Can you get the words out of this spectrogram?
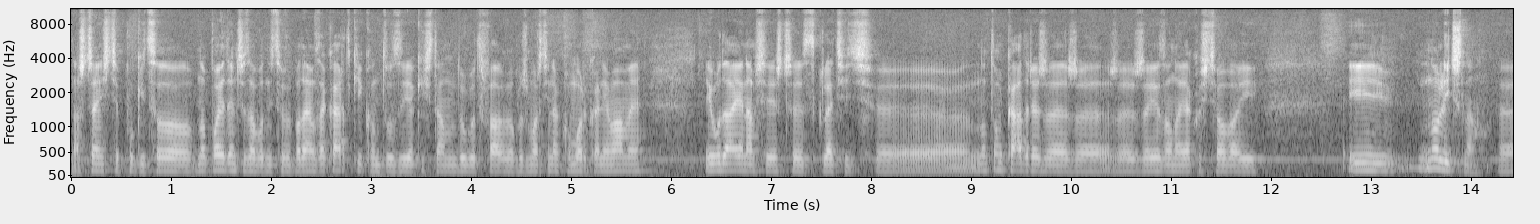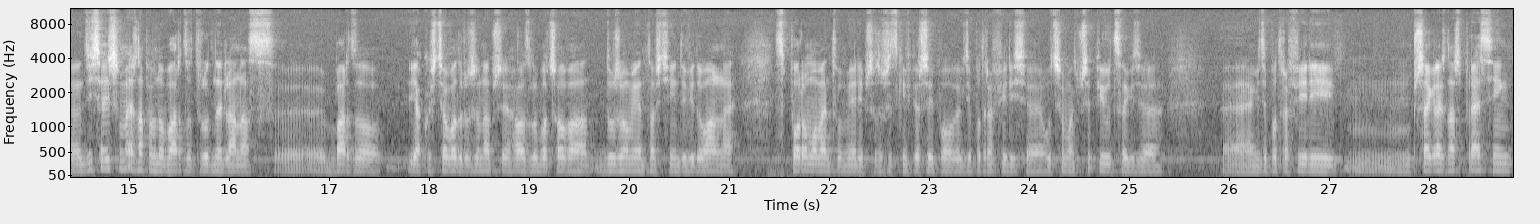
Na szczęście póki co no, pojedynczy zawodnicy wypadają za kartki, kontuzji jakichś tam długotrwałych, oprócz Marcina Komorka nie mamy. I udaje nam się jeszcze sklecić e, no, tą kadrę, że, że, że, że jest ona jakościowa i, i no liczna. E, Dzisiejszy mecz na pewno bardzo trudny dla nas. e, Bardzo jakościowa drużyna przyjechała z Luboczowa, duże umiejętności indywidualne. Sporo momentów mieli przede wszystkim w pierwszej połowie, gdzie potrafili się utrzymać przy piłce, gdzie, e, gdzie potrafili mm, przegrać nasz pressing,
